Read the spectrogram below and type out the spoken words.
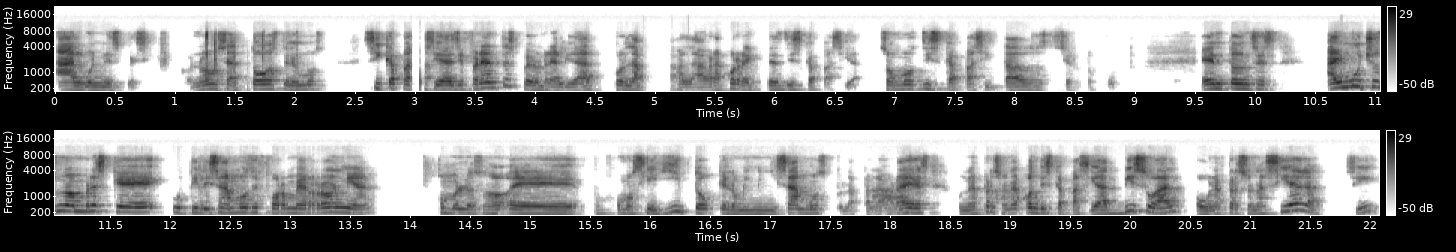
algo en específico, ¿no? O sea, todos tenemos sí capacidades diferentes, pero en realidad, pues la palabra correcta es discapacidad. Somos discapacitados hasta cierto punto. Entonces, hay muchos nombres que utilizamos de forma errónea, como los eh, como cieguito, que lo minimizamos, pues la palabra es una persona con discapacidad visual o una persona ciega, ¿sí?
